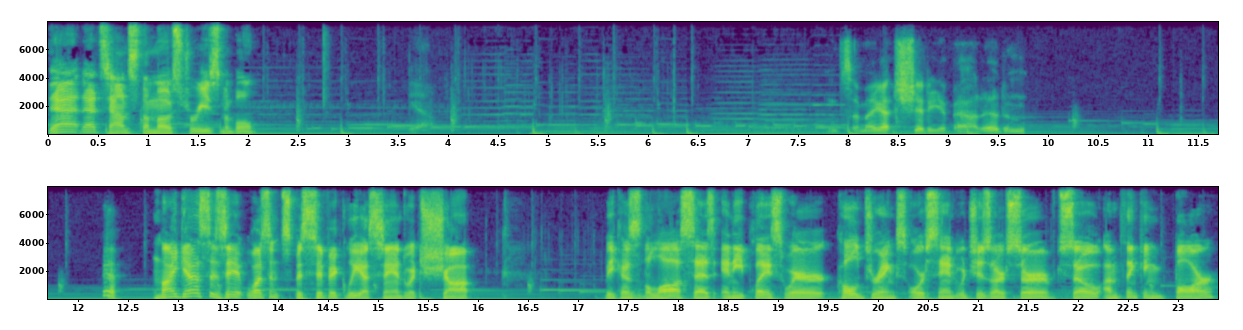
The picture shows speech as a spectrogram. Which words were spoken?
That that sounds the most reasonable. And somebody got shitty about it, and yeah. My guess is it wasn't specifically a sandwich shop because the law says any place where cold drinks or sandwiches are served. So I'm thinking bar.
